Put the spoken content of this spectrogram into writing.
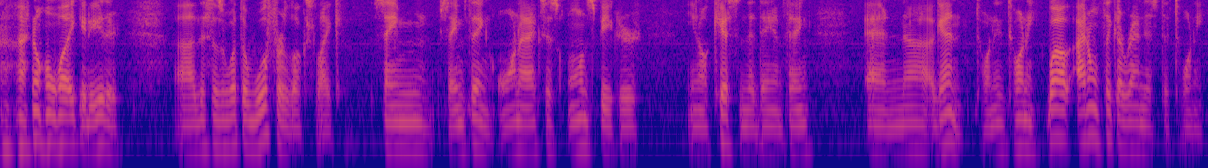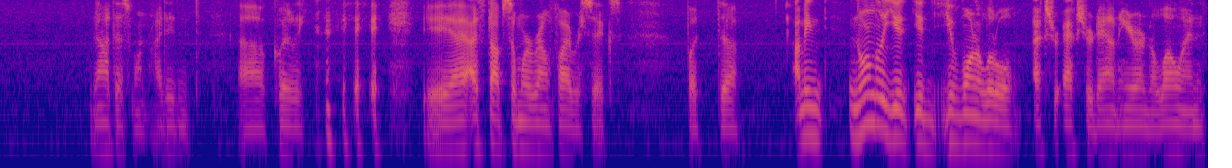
I don't like it either. Uh, this is what the woofer looks like. Same same thing. On axis, on speaker, you know, kissing the damn thing. And uh, again, 20 to 20. Well, I don't think I ran this to 20. Not this one. I didn't. Uh, clearly. yeah, I stopped somewhere around five or six. But uh, I mean, normally you, you you want a little extra extra down here on the low end,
